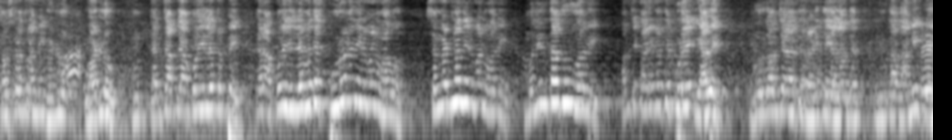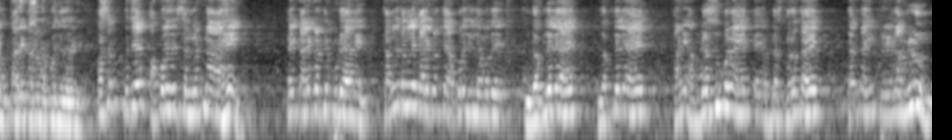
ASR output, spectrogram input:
संस्कारातून आम्ही घडलो वाढलो. त्यांचा आपल्या अकोला जिल्ह्यातर्फे कारण अकोला जिल्ह्यामध्येच पूर्ण निर्माण व्हावं संघटना निर्माण व्हावी मलिनता दूर व्हावी. आमचे कार्यकर्ते पुढे यावेत. बोरगावच्या त्या राणीताई आल्या होत्या. म्हटलं आता आम्ही अ, कार्य करणार अकोला जिल्ह्यासाठी असं म्हणजे अकोला संघटना आहे. काही कार्यकर्ते पुढे आले. चांगले चांगले कार्यकर्ते अकोला जिल्ह्यामध्ये दबलेले आहेत लपलेले आहेत आणि अभ्यासू पण आहेत काही अभ्यास करत आहेत. त्यांना ही प्रेरणा मिळून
